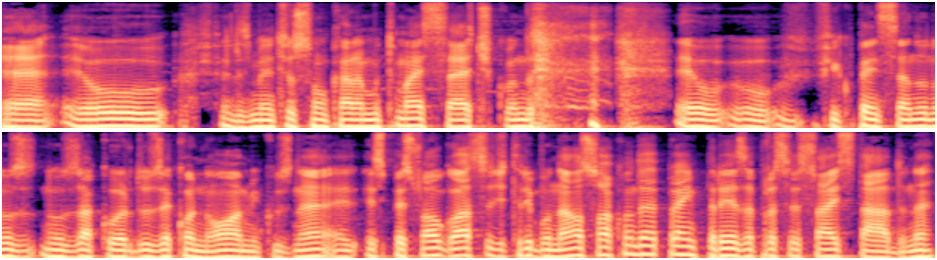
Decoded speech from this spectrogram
É, eu, felizmente, eu sou um cara muito mais cético, André. eu, eu fico pensando nos, nos, acordos econômicos, né? Esse pessoal gosta de tribunal só quando é para empresa processar Estado, né?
